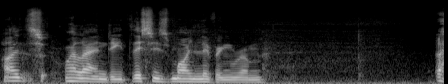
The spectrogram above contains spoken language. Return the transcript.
Hi, well, Andy, this is my living room. Look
